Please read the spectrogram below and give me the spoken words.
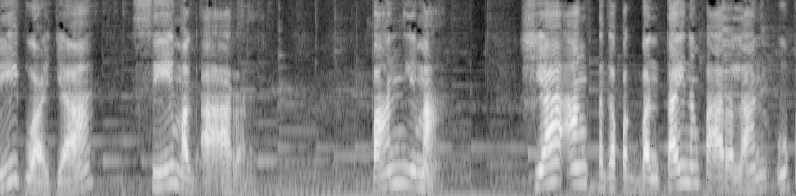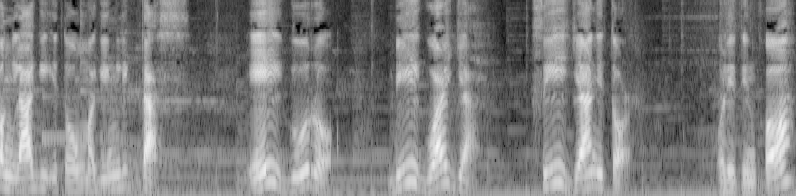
B. Guardia si mag-aaral. Panlima, siya ang tagapagbantay ng paaralan upang lagi itong maging ligtas. A. Guro B. Guardia C. Janitor Ulitin ko,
